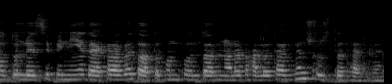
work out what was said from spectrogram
নতুন রেসিপি নিয়ে দেখা হবে। ততক্ষণ পর্যন্ত আপনারা ভালো থাকবেন, সুস্থ থাকবেন।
